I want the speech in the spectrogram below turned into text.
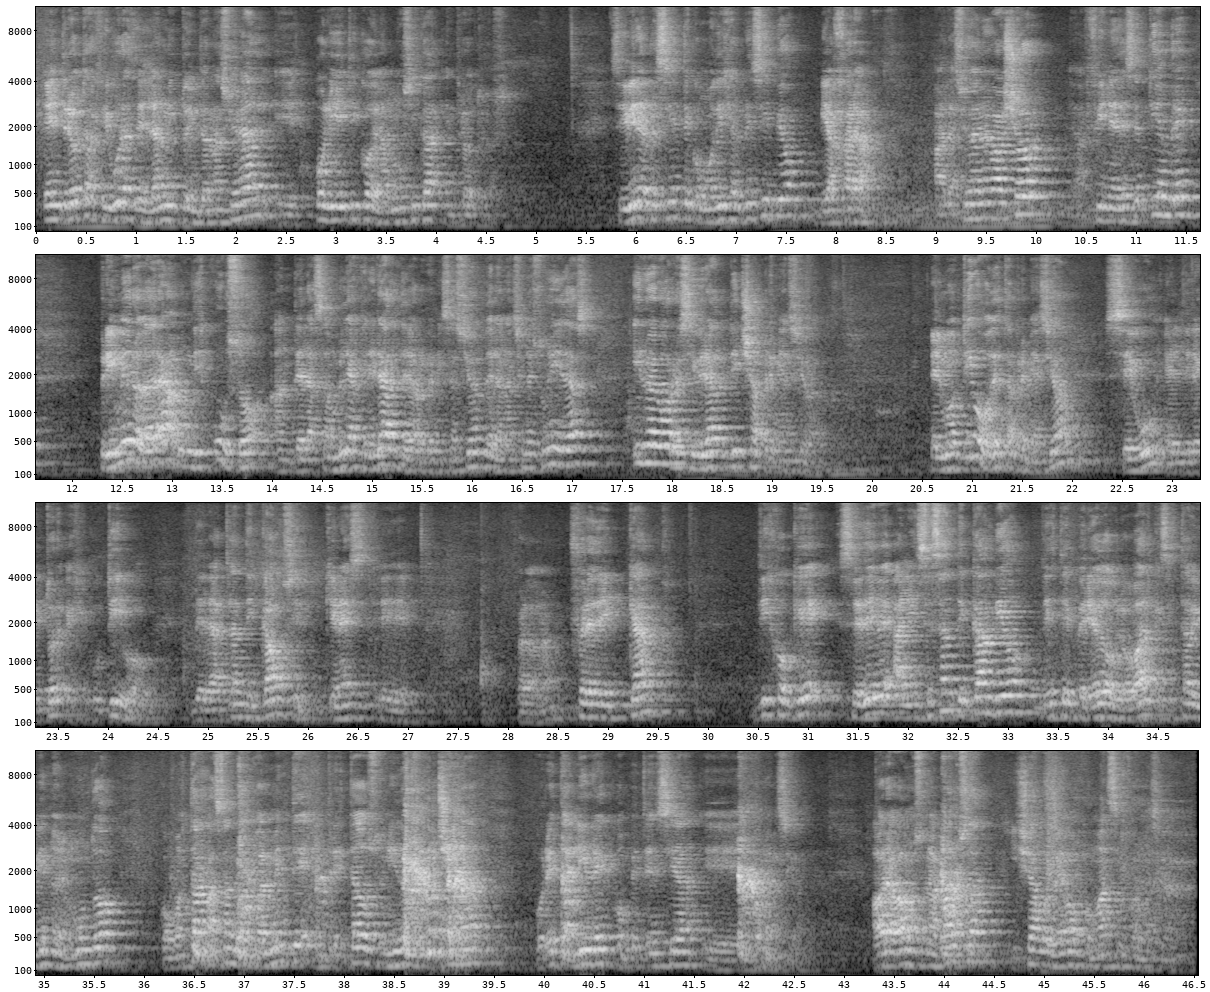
entre otras figuras del ámbito internacional, político, de la música, entre otros. Si bien el presidente, como dije al principio, viajará a la ciudad de Nueva York a fines de septiembre, primero dará un discurso ante la Asamblea General de la Organización de las Naciones Unidas y luego recibirá dicha premiación. El motivo de esta premiación, según el director ejecutivo de la Atlantic Council, quien es eh, Frederick Camp, dijo que se debe al incesante cambio de este periodo global que se está viviendo en el mundo, como está pasando actualmente entre Estados Unidos y China por esta libre competencia eh, de comercio. Ahora vamos a una pausa y ya volvemos con más información.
